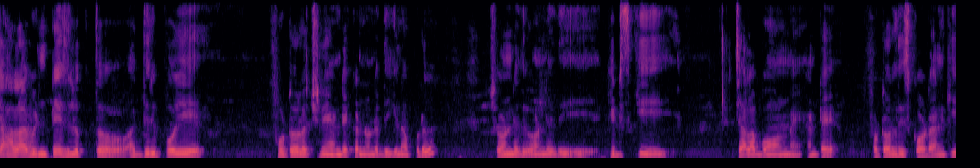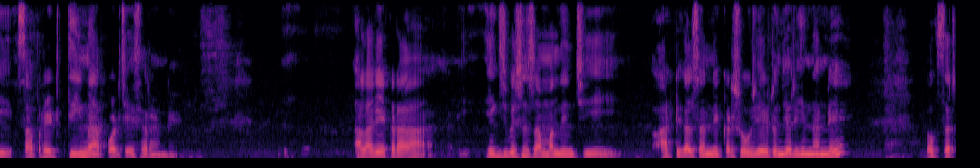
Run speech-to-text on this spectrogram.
చాలా వింటేజ్ లుక్తో అదిరిపోయే ఫోటోలు వచ్చినాయండి ఇక్కడ నుండి దిగినప్పుడు. చూడండి ఇదిగోండి ఇది కిడ్స్కి చాలా బాగున్నాయి. అంటే ఫోటోలు తీసుకోవడానికి సపరేట్ థీమ్ ఏర్పాటు చేశారండి. అలాగే ఇక్కడ ఎగ్జిబిషన్ సంబంధించి ఆర్టికల్స్ అన్నీ ఇక్కడ షో చేయడం జరిగిందండి. ఒకసారి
